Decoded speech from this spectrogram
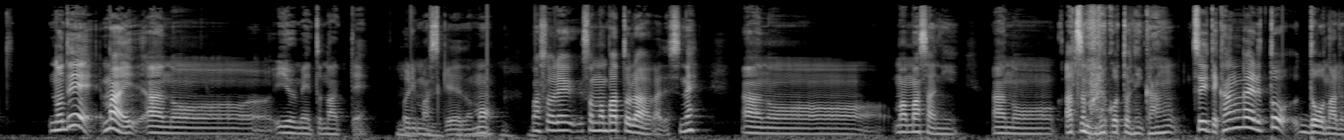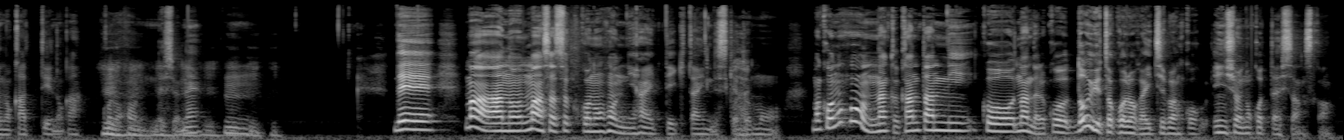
ので、まあ、あの有名となっておりますけれども、まあ、それ、そのバトラーがですね、あのーまあ、まさに、あのー集まることについて考えるとどうなるのかっていうのが、この本ですよね。うん。で、まあ、あの、まあ、早速この本に入っていきたいんですけども、まあ、この本、なんか簡単に、こう、なんだろう、こう、どういうところが一番こう、印象に残ったりしたんですか？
